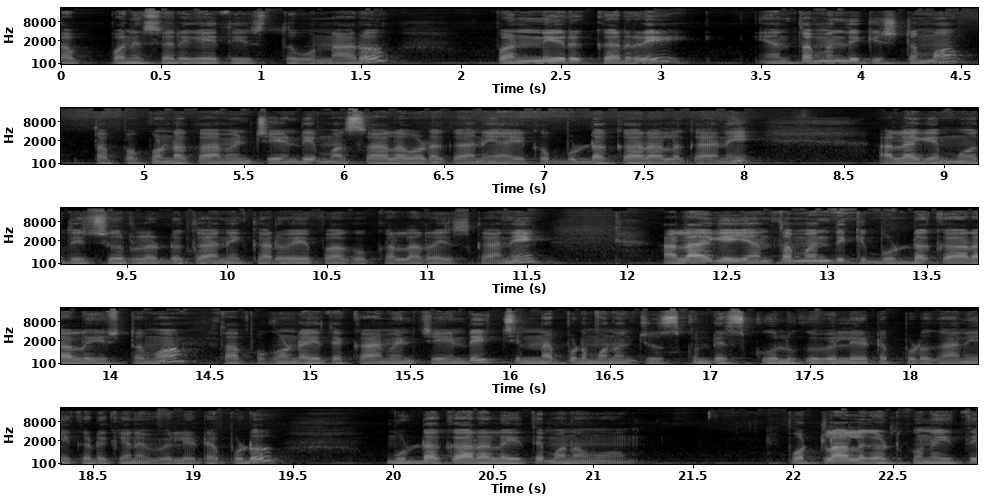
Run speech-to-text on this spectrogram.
తప్పనిసరిగా అయితే ఇస్తూ ఉన్నారు. పన్నీర్ కర్రీ ఎంతమందికి ఇష్టమో తప్పకుండా కామెంట్ చేయండి. మసాలా వడ కానీ ఆ యొక్క బుడ్డకారాలు కానీ అలాగే మోతీచూర్ లడ్డు కానీ కరివేపాకు కలర్ రైస్ కానీ. అలాగే ఎంతమందికి బుడ్డకారాలు ఇష్టమో తప్పకుండా అయితే కామెంట్ చేయండి. చిన్నప్పుడు మనం చూసుకుంటే స్కూల్కు వెళ్ళేటప్పుడు కానీ ఎక్కడికైనా వెళ్ళేటప్పుడు బుడ్డకారాలు అయితే మనము పొట్లాలు కట్టుకొని అయితే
